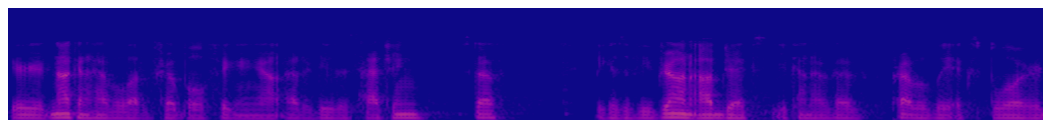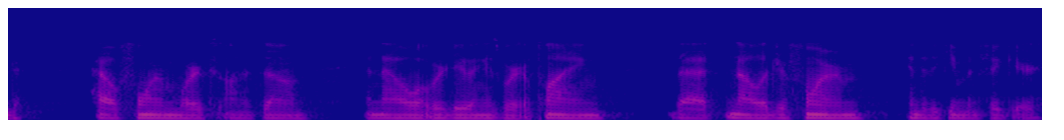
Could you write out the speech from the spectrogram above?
you're not going to have a lot of trouble figuring out how to do this hatching stuff. Because if you've drawn objects, you kind of have probably explored how form works on its own. And now what we're doing is we're applying that knowledge of form into the human figure.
